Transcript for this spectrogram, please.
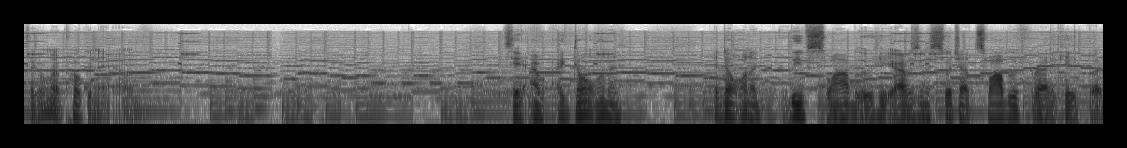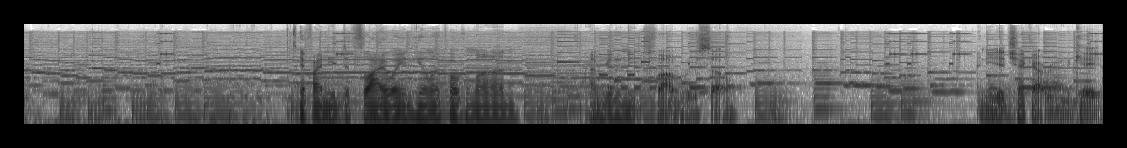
if I go my Pokénav. See, I, I don't want to. I don't want to leave Swablu here. I was going to switch out Swablu for Eradicate, but if I need to fly away and heal my Pokemon, I'm going to need Swablu, so I need to check out Eradicate.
